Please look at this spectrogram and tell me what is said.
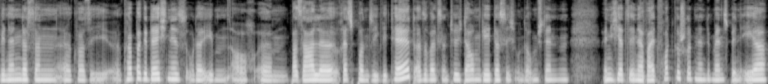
wir nennen das dann äh, quasi äh, Körpergedächtnis oder eben auch ähm, basale Responsivität. Also weil es natürlich darum geht, dass ich unter Umständen, wenn ich jetzt in der weit fortgeschrittenen Demenz bin, eher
